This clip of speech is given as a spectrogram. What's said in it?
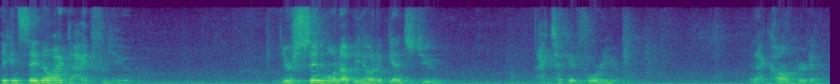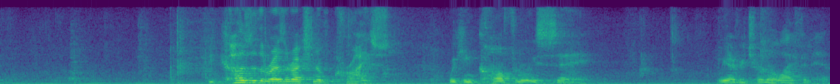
he can say, No, I died for you. Your sin will not be held against you. I took it for you, and I conquered it. Because of the resurrection of Christ, we can confidently say we have eternal life in Him.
